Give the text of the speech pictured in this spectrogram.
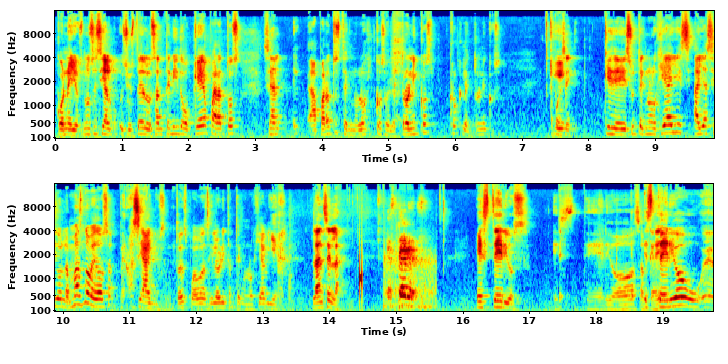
con ellos. No sé si, algo- si ustedes los han tenido o qué aparatos sean eh, aparatos tecnológicos o electrónicos, creo que electrónicos, que, Pues sí. que su tecnología haya, haya sido la más novedosa, pero hace años. Entonces podemos decirle ahorita tecnología vieja. Láncela. Estéreos. Estéreos. Estéreos, ok. Estéreo, eh,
